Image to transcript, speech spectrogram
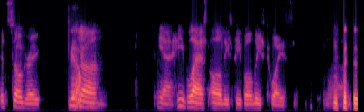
It's so great. Know? Uh, yeah, he blasts all these people at least twice. Um, a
